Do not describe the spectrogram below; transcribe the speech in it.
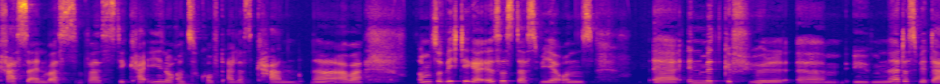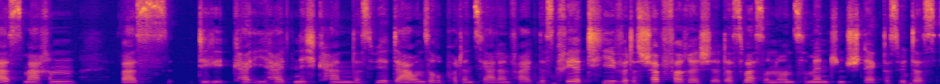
krass sein, was, was die KI noch in Zukunft alles kann. Ne? Aber umso wichtiger ist es, dass wir uns äh, in Mitgefühl ähm, üben, ne? dass wir das machen, was die KI halt nicht kann, dass wir da unsere Potenziale entfalten, das Kreative, das Schöpferische, das, was in uns Menschen steckt, dass wir das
